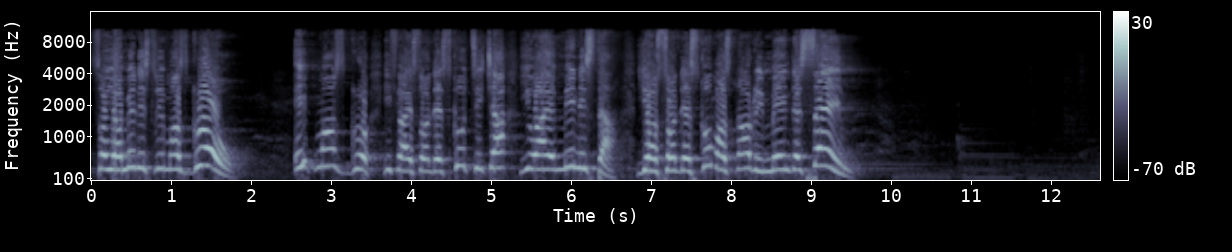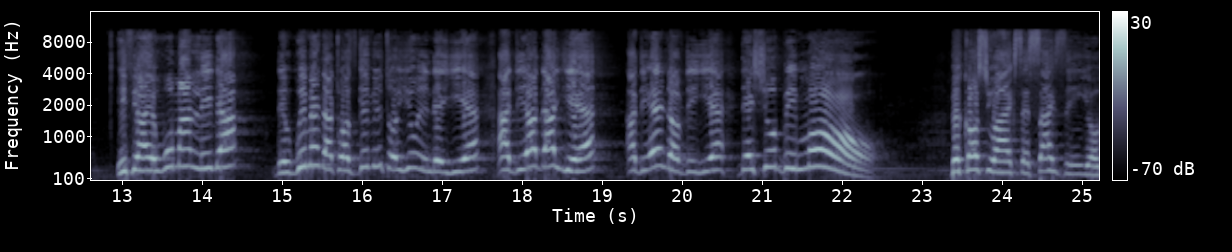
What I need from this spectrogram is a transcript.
So your ministry must grow. It must grow. If you are a Sunday school teacher, you are a minister. Your Sunday school must not remain the same. If you are a woman leader, the women that was given to you in the year, at the other year, at the end of the year, there should be more. Because you are exercising your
